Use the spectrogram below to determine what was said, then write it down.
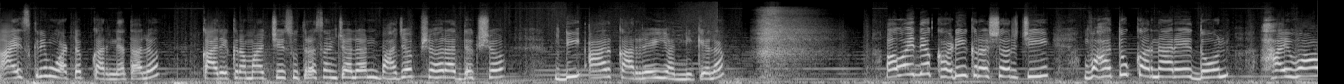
आईस्क्रीम वाटप करण्यात आलं. कार्यक्रमाचे सूत्रसंचालन भाजप शहराध्यक्ष डी आर कार्ले यांनी केलं. अवैध खडी क्रशरची वाहतूक करणारे दोन हायवा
